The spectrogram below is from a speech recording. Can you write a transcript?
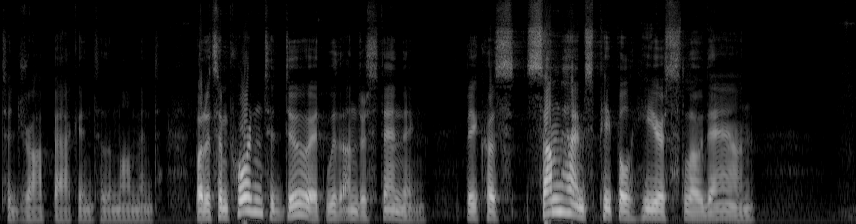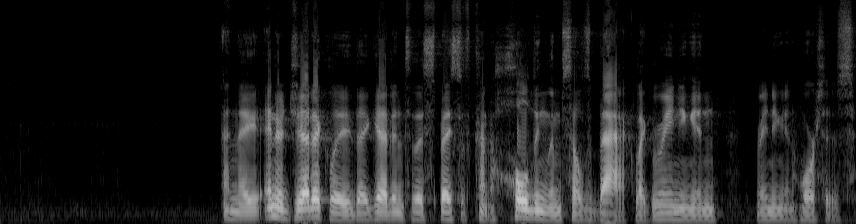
to drop back into the moment. But it's important to do it with understanding because sometimes people hear slow down and they energetically they get into this space of kind of holding themselves back like reining in reining in horses.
